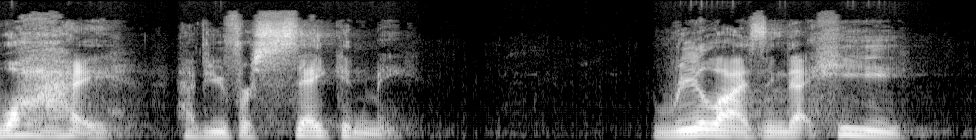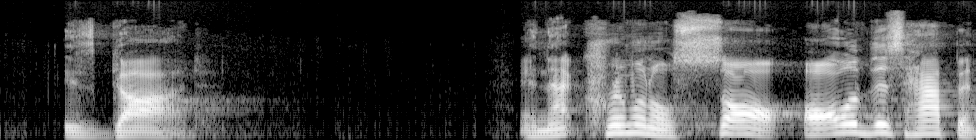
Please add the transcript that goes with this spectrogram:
Why have you forsaken me? Realizing that he is God. And that criminal saw all of this happen.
